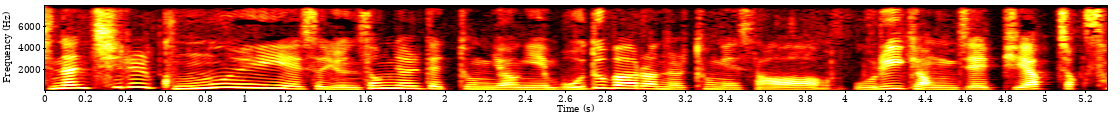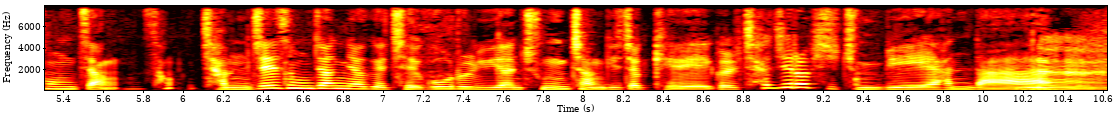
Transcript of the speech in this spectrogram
지난 7일 국무회의에서 윤석열 대통령이 모두 발언을 통해서 우리 경제 비약적 성장, 잠재 성장력의 제고를 위한 중장기적 계획을 차질 없이 준비해야 한다. 네.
